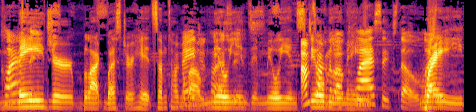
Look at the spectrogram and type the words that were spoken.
Classics. major blockbuster hits. I'm talking Major about millions and millions I'm still talking being about made. classics though. Like, right?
